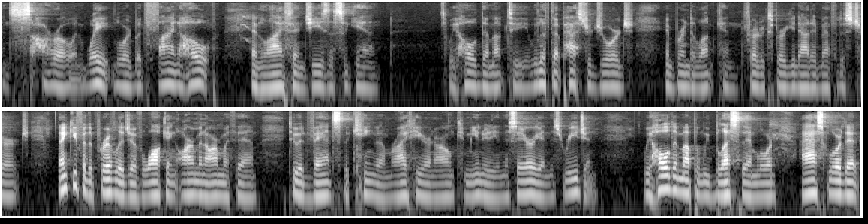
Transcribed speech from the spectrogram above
and sorrow and weight, Lord, but find hope and life in Jesus again. So we hold them up to you. We lift up Pastor George and Brenda Lumpkin, Fredericksburg United Methodist Church. Thank you for the privilege of walking arm in arm with them to advance the kingdom right here in our own community, in this area, in this region. We hold them up and we bless them, Lord. I ask, Lord, that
